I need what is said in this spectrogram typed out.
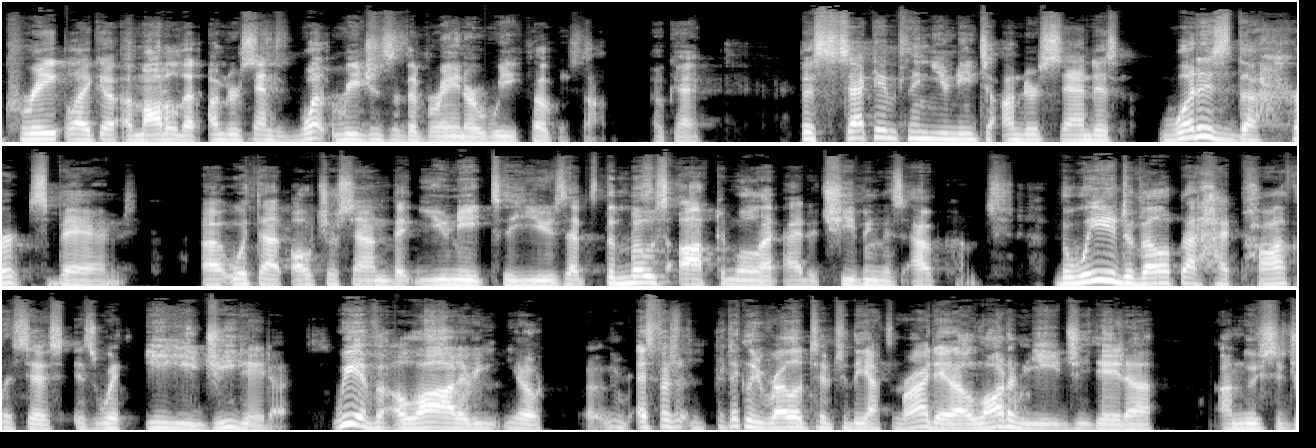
create like a, a model that understands what regions of the brain are we focused on. Okay. The second thing you need to understand is what is the Hertz band uh, with that ultrasound that you need to use that's the most optimal at, at, achieving this outcome. The way you develop that hypothesis is with EEG data. We have a lot of, you know, especially particularly relative to the fMRI data, a lot of EEG data on lucid,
